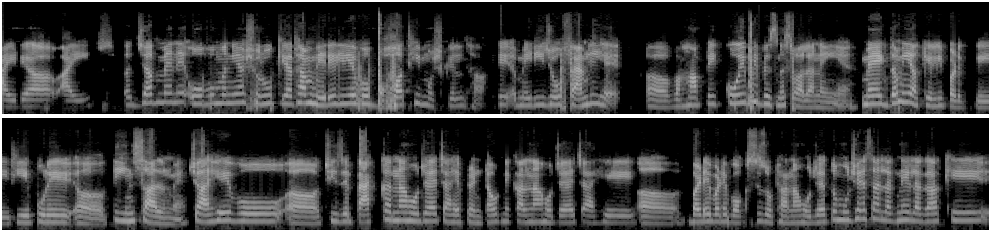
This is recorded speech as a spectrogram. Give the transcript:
आइडिया आई। जब मैंने ओवोमनिया शुरू किया था, मेरे लिए वो बहुत ही मुश्किल था। मेरी जो फैमिली है वहाँ पे कोई भी बिज़नेस वाला नहीं है। मैं एकदम ही अकेली पड़ गई थी ये पूरे तीन साल में। चाहे वो चीज़ें पैक करना हो जाए, चाहे प्रिंट आउट निकालना हो जाए, चाहे बड़े बड़े बॉक्सेस उठाना हो जाए तो मुझे ऐसा लगने लगा कि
